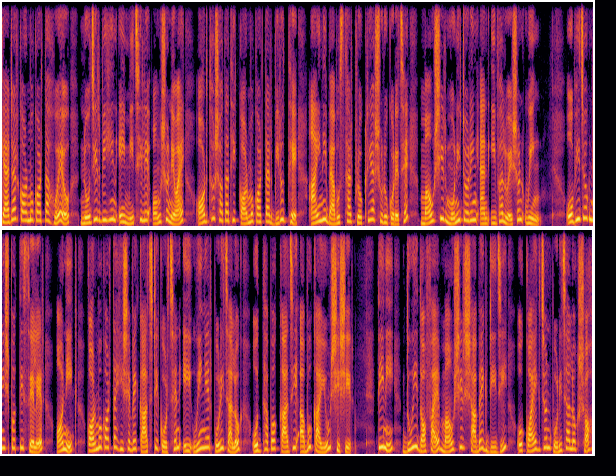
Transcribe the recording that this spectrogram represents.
ক্যাডার কর্মকর্তা হয়েও নজিরবিহীন এই মিছিলে অংশ নেওয়ায় অর্ধশতাধিক কর্মকর্তার বিরুদ্ধে আইনি ব্যবস্থার প্রক্রিয়া শুরু করেছে মাউসির মনিটরিং অ্যান্ড ইভালুয়েশন উইং। অভিযোগ নিষ্পত্তি সেলের অনিক কর্মকর্তা হিসেবে কাজটি করছেন এই উইংয়ের পরিচালক অধ্যাপক কাজী আবু কায়ুম শিশির। তিনি দুই দফায় মাউসির সাবেক ডিজি ও কয়েকজন পরিচালক সহ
